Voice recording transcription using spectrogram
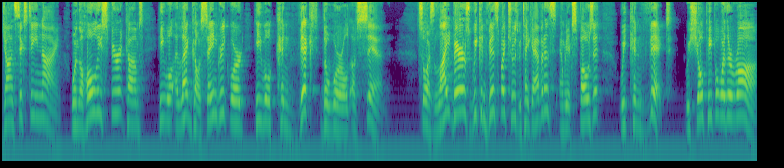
John 16, 9. When the Holy Spirit comes, he will elegko, same Greek word, he will convict the world of sin. So as light bearers, we convince by truth, we take evidence and we expose it, we convict, we show people where they're wrong.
